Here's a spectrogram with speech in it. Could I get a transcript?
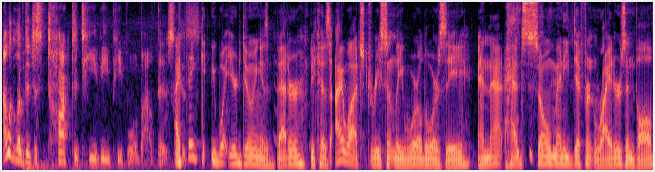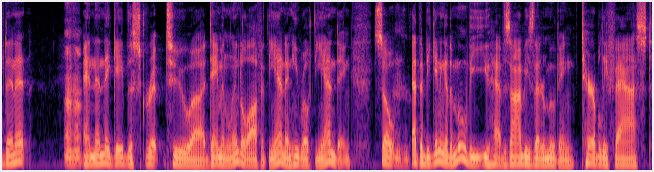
I would love to just talk to TV people about this. I think what you're doing is better because I watched recently World War Z, and that had so many different writers involved in it. Uh-huh. And then they gave the script to uh, Damon Lindelof at the end, and he wrote the ending. So at the beginning of the movie, you have zombies that are moving terribly fast,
